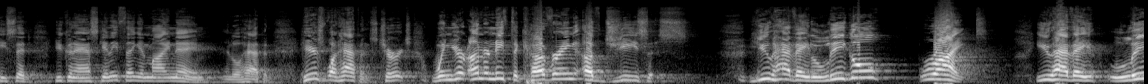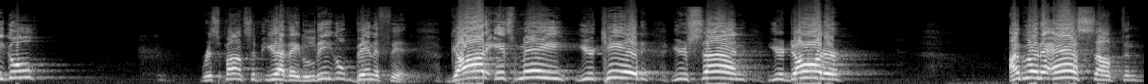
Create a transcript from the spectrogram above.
he said, You can ask anything in my name, and it'll happen. Here's what happens, church. When you're underneath the covering of Jesus, you have a legal right. You have a legal responsibility. You have a legal benefit. God, it's me, your kid, your son, your daughter. I'm going to ask something.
